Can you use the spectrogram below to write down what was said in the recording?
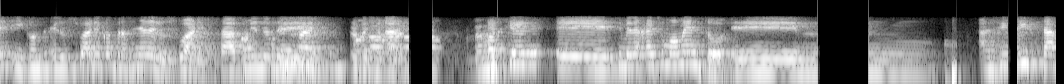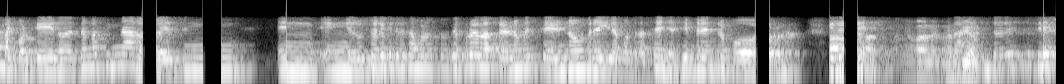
y con- el usuario y contraseña del usuario, estaba poniendo el de profesional. Es que, eh, si me dejáis un momento, eh, así lista, vale, porque donde tengo asignado es en, en, en el usuario que utilizamos nosotros de prueba, pero no me sé el nombre y la contraseña, siempre entro por... Vale, vale, te Vale, entiendo. entonces, si es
